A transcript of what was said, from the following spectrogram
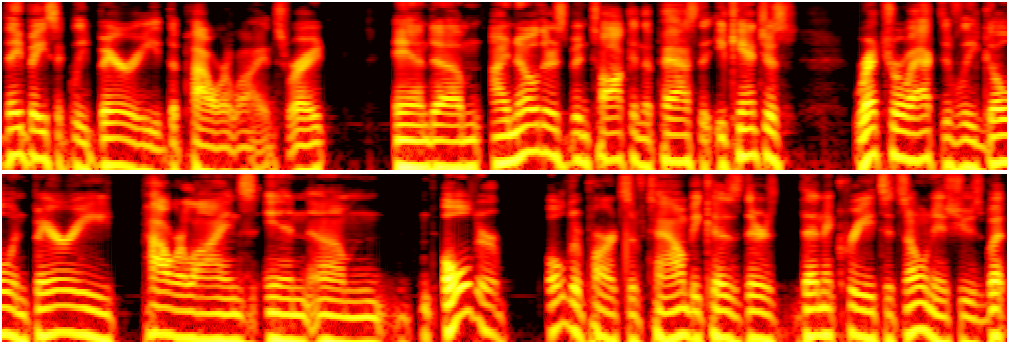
they basically bury the power lines, right? And um, I know there's been talk in the past that you can't just retroactively go and bury power lines in um, older older parts of town because there's then it creates its own issues. But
